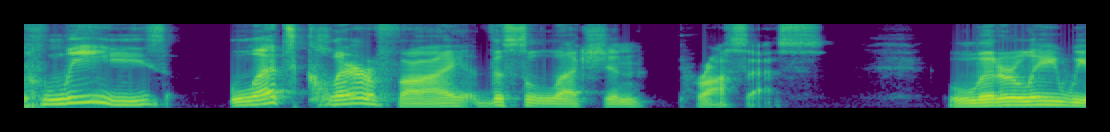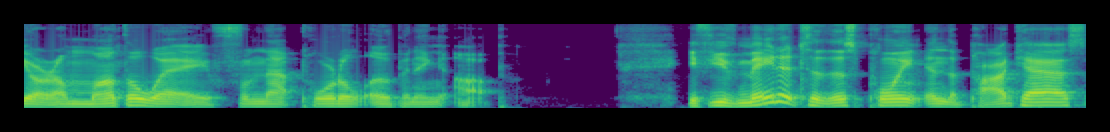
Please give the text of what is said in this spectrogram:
please let's clarify the selection process. Literally, we are a month away from that portal opening up. If you've made it to this point in the podcast,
